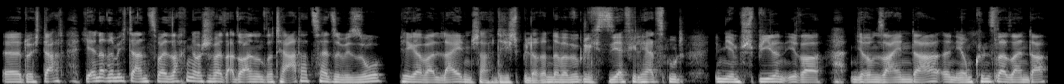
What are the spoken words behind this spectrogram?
äh, durchdacht. Ich erinnere mich da an zwei Sachen, beispielsweise also an unsere Theaterzeit sowieso. Pega war leidenschaftliche Spielerin, da war wirklich sehr viel Herzblut in ihrem Spiel, in ihrer in ihrem Sein da, in ihrem Künstlersein da.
